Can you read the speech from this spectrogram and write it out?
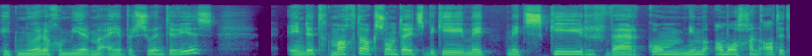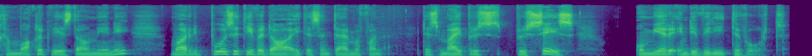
het nodig om meer my eie persoon te wees en dit mag dalk soms bietjie met met skuur werk kom. Nie almal gaan altyd gemaklik wees daarmee nie, maar die positiewe daaruit is in terme van dis my proses om meer 'n individu te word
